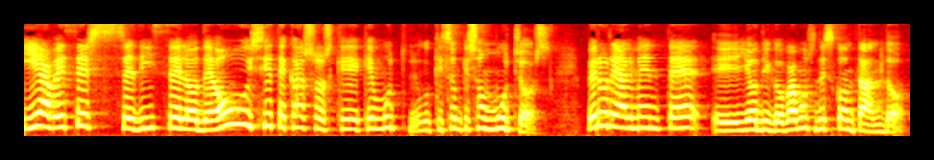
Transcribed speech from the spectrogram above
Y a veces se dice lo de, uy, siete casos, que, que, son, que son muchos. Pero realmente eh, yo digo, vamos descontando.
